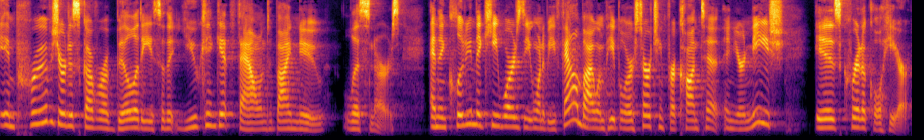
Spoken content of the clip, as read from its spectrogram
improves your discoverability so that you can get found by new listeners. And including the keywords that you want to be found by when people are searching for content in your niche is critical here.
